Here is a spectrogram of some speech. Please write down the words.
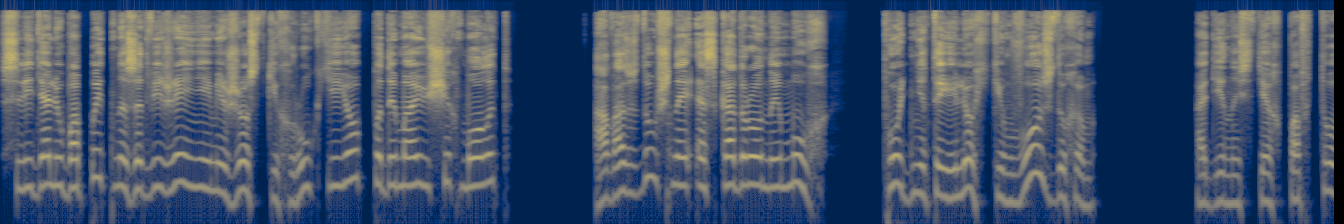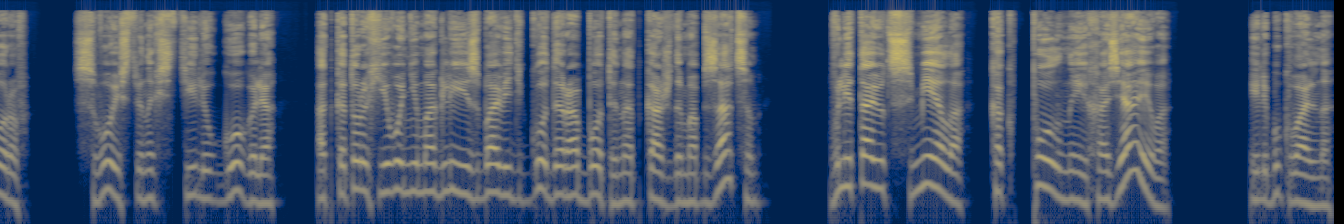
следя любопытно за движениями жестких рук ее, подымающих молот, а воздушные эскадроны мух, поднятые легким воздухом, один из тех повторов, свойственных стилю Гоголя, от которых его не могли избавить годы работы над каждым абзацем, влетают смело, как полные хозяева, или буквально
